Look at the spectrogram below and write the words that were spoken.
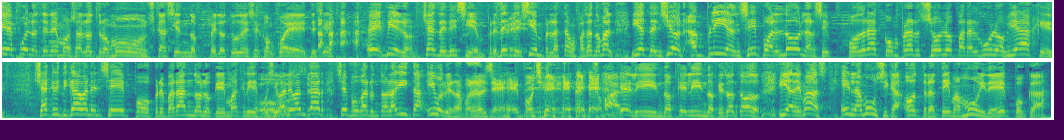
y después lo tenemos al otro Munsk haciendo pelotudeces con cohetes. ¿eh? Eh, Vieron, ya desde siempre, desde Sí. siempre la estamos pasando mal. Y atención, amplían cepo al dólar. Se podrá comprar solo para algunos viajes. Ya criticaban el cepo, preparando lo que Macri después Oh, iba a levantar. Se fugaron toda la guita y volvieron a poner el cepo. che. Qué lindos, qué lindos que son todos. Y además, en la música, otro tema muy de época.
